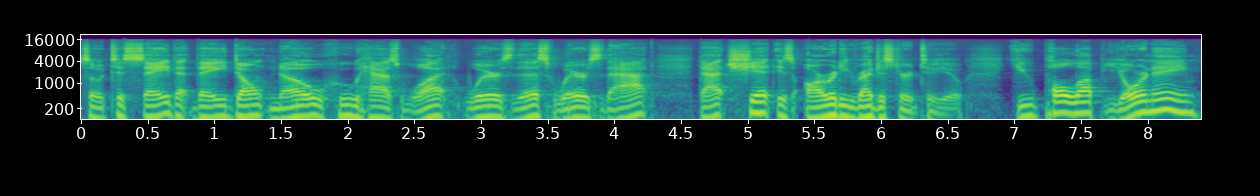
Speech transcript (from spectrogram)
So to say that they don't know who has what, where's this, where's that, that shit is already registered to you. You pull up your name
